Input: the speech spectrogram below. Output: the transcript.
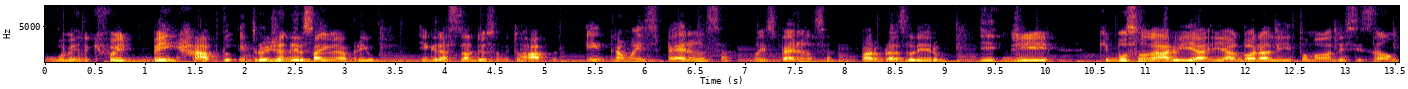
um governo que foi bem rápido, entrou em janeiro, saiu em abril, e graças a Deus foi muito rápido. Entra uma esperança, uma esperança para o brasileiro e de que Bolsonaro ia, ia agora ali tomar uma decisão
